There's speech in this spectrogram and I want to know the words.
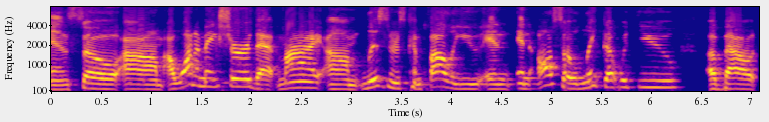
and so um, I want to make sure that my um, listeners can follow you and and also link up with you about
